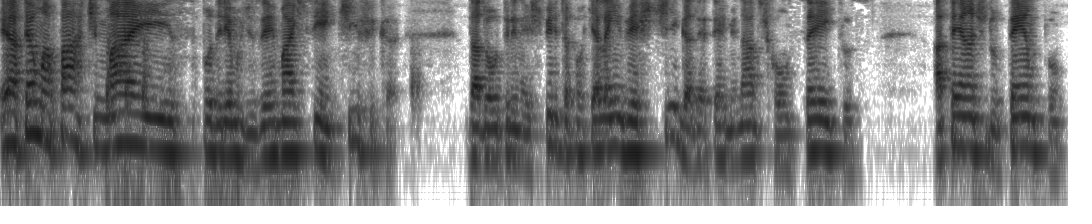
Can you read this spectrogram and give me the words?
é até uma parte mais, poderíamos dizer, mais científica da doutrina espírita, porque ela investiga determinados conceitos até antes do tempo,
